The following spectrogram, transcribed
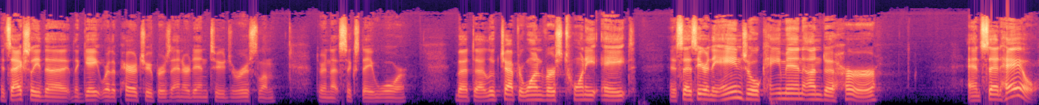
it's actually the, the gate where the paratroopers entered into Jerusalem during that six day war. But uh, Luke chapter 1, verse 28, it says here, And the angel came in unto her and said, Hail,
